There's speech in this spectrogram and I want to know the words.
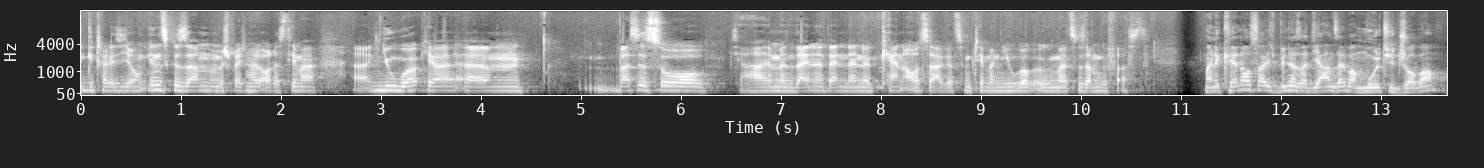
Digitalisierung insgesamt und wir sprechen halt auch das Thema äh, New Work ja. Ähm, was ist so ja, deine, deine, deine Kernaussage zum Thema New Work irgendwie mal zusammengefasst? Meine Kernaussage, ich bin ja seit Jahren selber Multijobber,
